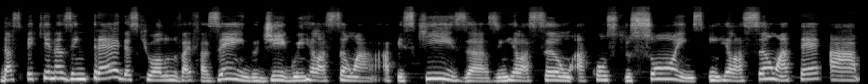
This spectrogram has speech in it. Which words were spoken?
das pequenas entregas que o aluno vai fazendo, digo, em relação a, a pesquisas, em relação a construções, em relação até a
